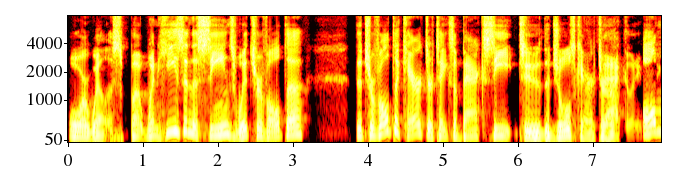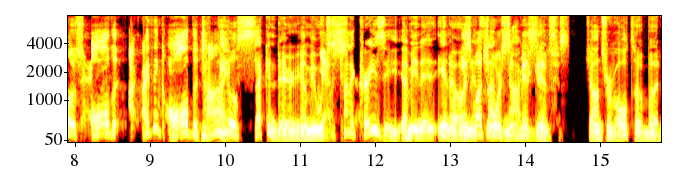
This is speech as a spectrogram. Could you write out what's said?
or Willis, but when he's in the scenes with Travolta, the Travolta character takes a back seat to the Jules character Exactly. almost Exactly. all the. I, I think all the He time. feels secondary. I mean, which is kind of crazy. I mean, you know, He's and much it's not more submissive. John Travolta, but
